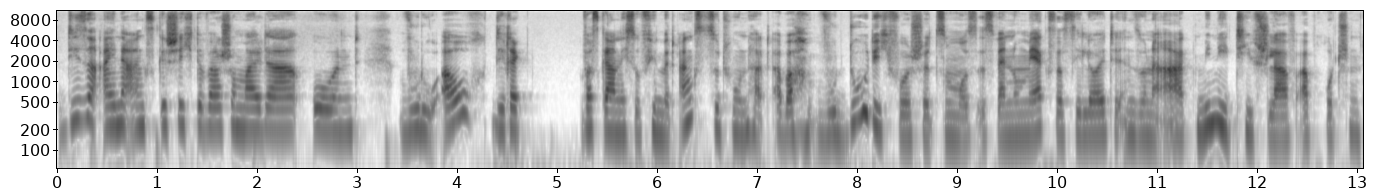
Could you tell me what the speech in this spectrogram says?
diese eine Angstgeschichte war schon mal da und wo du auch direkt was gar nicht so viel mit Angst zu tun hat, aber wo du dich vorschützen musst, ist, wenn du merkst, dass die Leute in so eine Art Mini-Tiefschlaf abrutschen.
